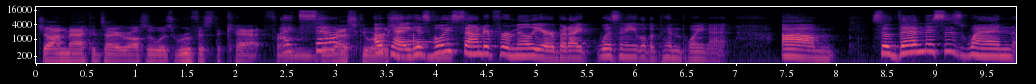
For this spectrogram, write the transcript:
John McIntire, who also was Rufus the cat from sound- The Rescuers. Okay, his voice sounded familiar, but I wasn't able to pinpoint it. Um, so then this is when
